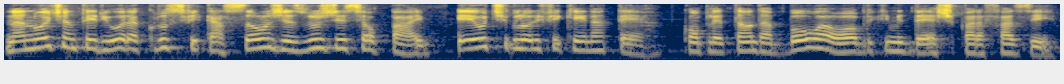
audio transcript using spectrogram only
Na noite anterior à crucificação, Jesus disse ao Pai: Eu te glorifiquei na terra completando a boa obra que me deste para fazer.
